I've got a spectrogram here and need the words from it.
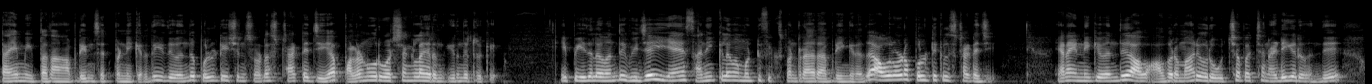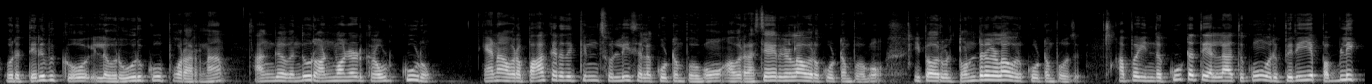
டைம் இப்போ தான் அப்படின்னு செட் பண்ணிக்கிறது இது வந்து பொலிட்டீஷியன்ஸோட ஸ்ட்ராட்டஜியாக பல நூறு வருஷங்களாக இருந்து இருந்துகிட்ருக்கு இப்போ இதில் வந்து விஜய் ஏன் சனிக்கிழமை மட்டும் ஃபிக்ஸ் பண்ணுறாரு அப்படிங்கிறது அவரோட பொலிட்டிக்கல் ஸ்ட்ராட்டஜி ஏன்னா இன்றைக்கி வந்து அவ அவர் மாதிரி ஒரு உச்சபட்ச நடிகர் வந்து ஒரு தெருவுக்கோ இல்லை ஒரு ஊருக்கோ போகிறாருன்னா அங்கே வந்து ஒரு அன்வான்ட் க்ரௌட் கூடும். ஏன்னா அவரை பார்க்கறதுக்குன்னு சொல்லி சில கூட்டம் போகும். அவர் ரசிகர்களாக ஒரு கூட்டம் போகும். இப்போ அவர்கள் தொண்டர்களாக ஒரு கூட்டம் போகுது. அப்போ இந்த கூட்டத்தை எல்லாத்துக்கும் ஒரு பெரிய பப்ளிக்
